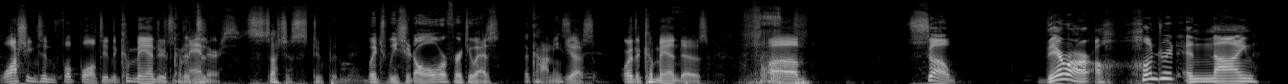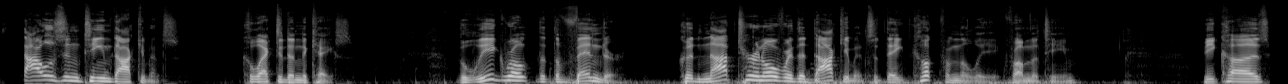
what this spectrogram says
Washington football team, the Commanders. That's a- Commanders, such a stupid name. which we should all refer to as the commies. Yes, or the Commandos. Um, so there are hundred and nine thousand team documents collected in the case. The league wrote that the vendor could not turn over the documents that they took from the league from the team because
